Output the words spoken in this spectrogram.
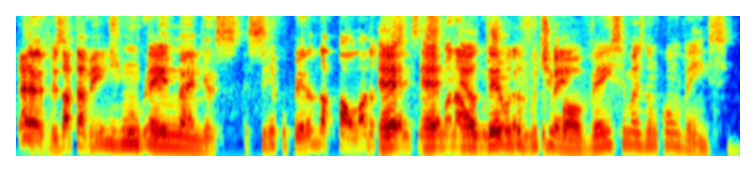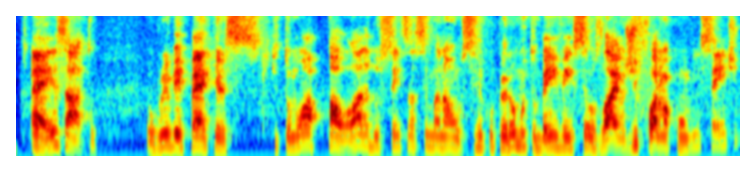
É, exatamente. Não o Green tem... Bay Packers se recuperando da paulada por é, na é, semana É 1, o termo do futebol, vence, mas não convence. É, exato. O Green Bay Packers, que tomou a paulada do Saints na semana 1, se recuperou muito bem, venceu os Lions de forma convincente.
